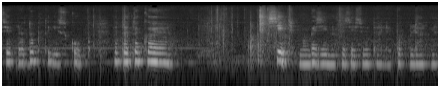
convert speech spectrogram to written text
Все продукты из Coop. Это такая сеть магазинов здесь в Италии популярная.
